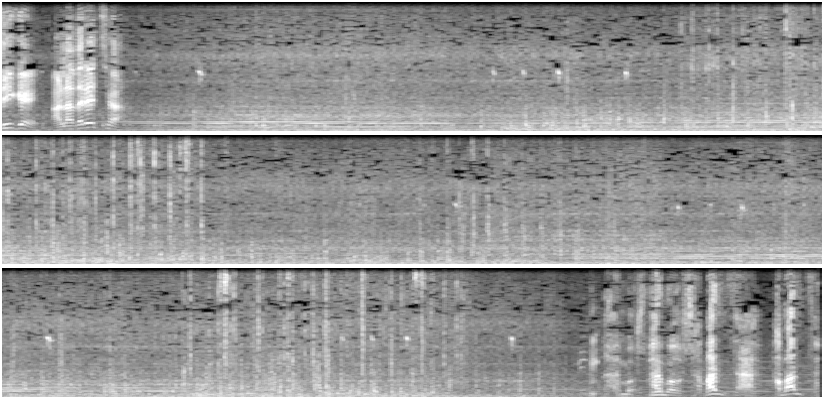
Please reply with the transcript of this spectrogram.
¡Sigue! ¡A la derecha! Vamos, avanza, avanza.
